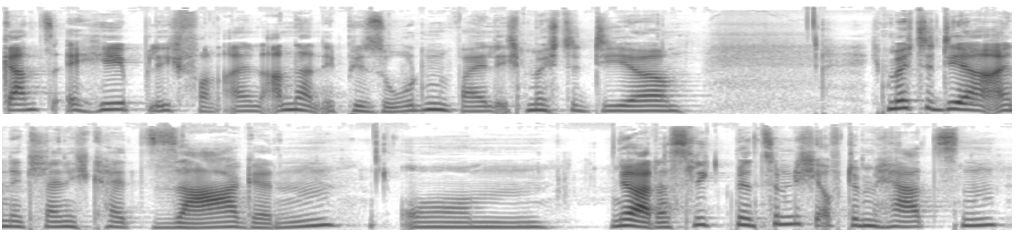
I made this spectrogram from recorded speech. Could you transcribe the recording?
ganz erheblich von allen anderen Episoden, weil ich möchte dir, ich möchte dir eine Kleinigkeit sagen. Um, ja, das liegt mir ziemlich auf dem Herzen.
